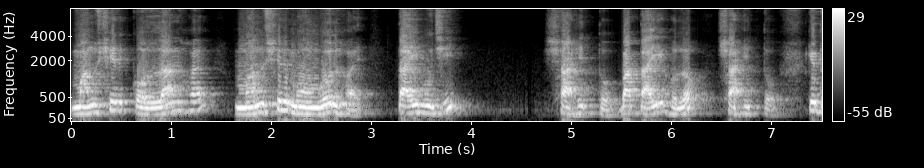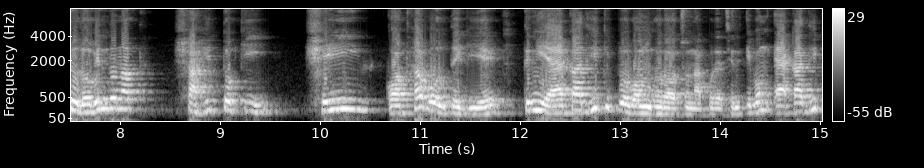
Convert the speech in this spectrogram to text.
মানুষের কল্যাণ হয়, মানুষের মঙ্গল হয়, তাই বুঝি সাহিত্য, বা তাই হলো সাহিত্য। কিন্তু রবীন্দ্রনাথ সাহিত্য কি, সেই কথা বলতে গিয়ে তিনি একাধিক প্রবন্ধ রচনা করেছেন এবং একাধিক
